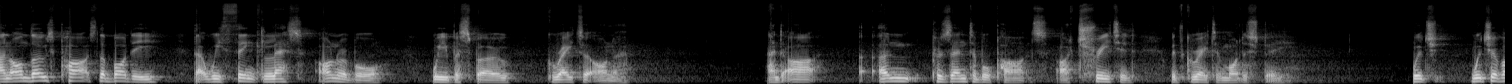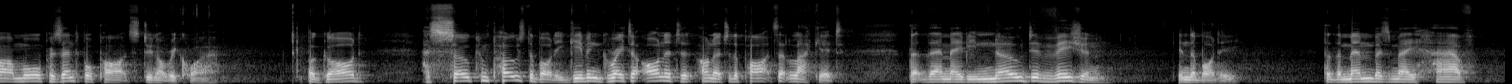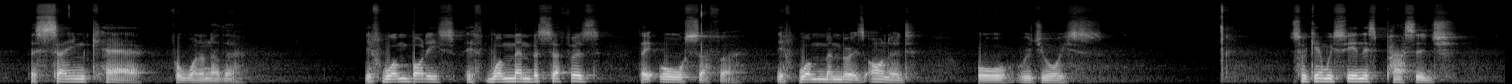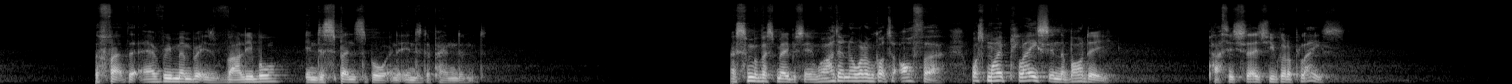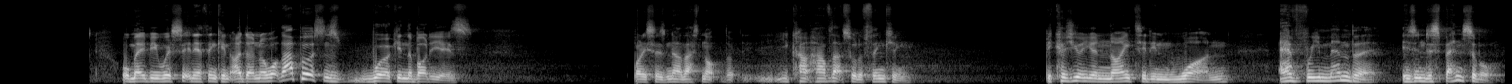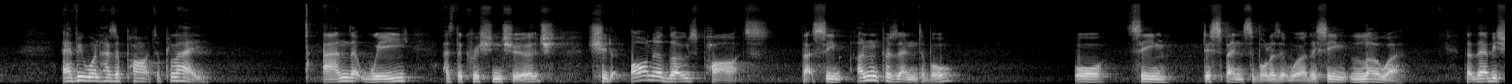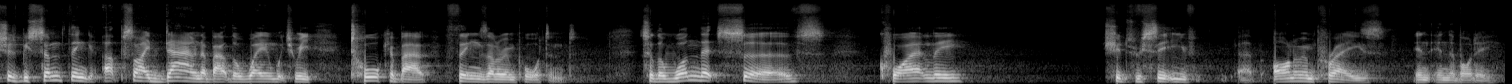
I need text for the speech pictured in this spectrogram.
And on those parts of the body that we think less honourable, we bestow greater honour. And our unpresentable parts are treated with greater modesty, which, which of our more presentable parts do not require. But God has so composed the body, giving greater honour to, honour to the parts that lack it, that there may be no division in the body, that the members may have the same care for one another. If one body, if one member suffers, they all suffer. If one member is honored, all rejoice. So again, we see in this passage the fact that every member is valuable, indispensable, and interdependent. Now, some of us may be saying, Well, I don't know what I've got to offer. What's my place in the body? Passage says you've got a place. Or maybe we're sitting here thinking, I don't know what that person's work in the body is. He says, no, that's not, the, you can't have that sort of thinking. Because you're united in one, every member is indispensable. Everyone has a part to play. And that we, as the Christian church, should honour those parts that seem unpresentable or seem dispensable, as it were. They seem lower that there be, should be something upside down about the way in which we talk about things that are important. So the one that serves quietly should receive uh, honor and praise in, in the body.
